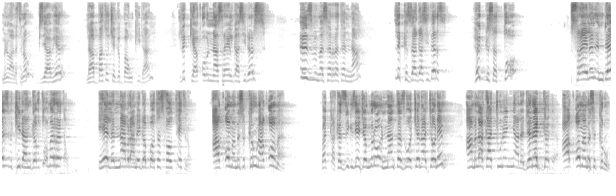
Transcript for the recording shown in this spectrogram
ምን ማለት ነው? እግዚአብሔር ለአባቶች የገባውን ኪዳን ልክ ያዕቆብና እስራኤል ጋር ሲደርስ ሕዝብ መሰረተና ልክ እዛ ጋር ሲደርስ ሕግ ሰጥቶ እስራኤልን እንደ ሕዝብ ኪዳን ገብቶ መረጠው። ይሄ ለእነ አብርሃም የገባው ተስፋ ውጤት ነው። አቆመ፣ ምስክሩን አቆመ። በቃ ከዚህ ጊዜ ጀምሮ እናንተ ሕዝቦቼ ናቸው፣ እኔም አምላካችሁ ነኝ አለ። ደነገገ፣ አቆመ ምስክሩን።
